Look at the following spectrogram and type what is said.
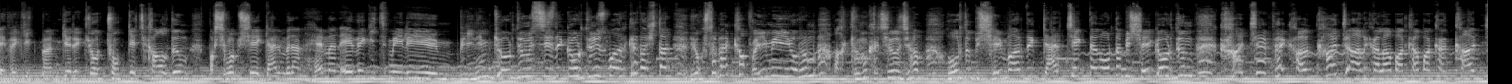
Eve gitmem gerekiyor. Çok geç kaldım. Başıma bir şey gelmeden hemen eve gitmeliyim. Benim gördüğümü siz de gördünüz mü arkadaşlar? Yoksa ben kafayı mı yiyorum? Aklımı kaçıracağım. Orada bir şey vardı. Gerçekten orada bir şey gördüm. Kaç Efekan kaç arkana baka baka kaç.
